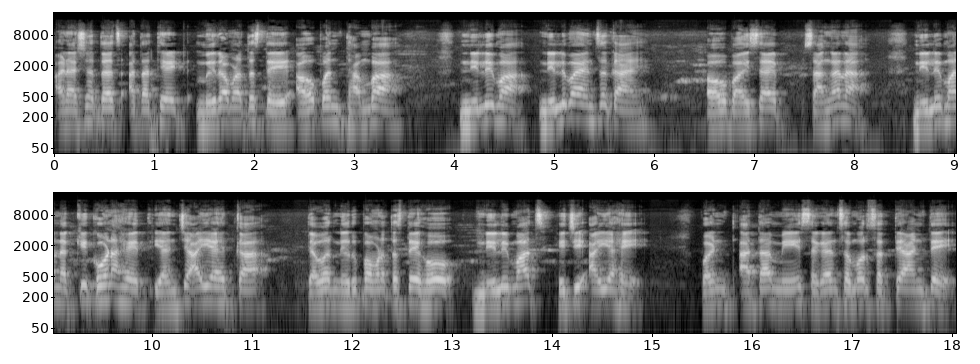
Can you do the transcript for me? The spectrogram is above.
आणि अशातच आता थेट मीरा म्हणत असते अहो पण थांबा. निलिमा निलिमा यांचं काय? अहो बाईसाहेब सांगा ना. निलिमा नक्की कोण आहेत? यांची आई आहेत का? त्यावर निरुपा म्हणत असते हो निलिमाच हिची आई आहे. पण आता मी सगळ्यांसमोर सत्य आणते.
